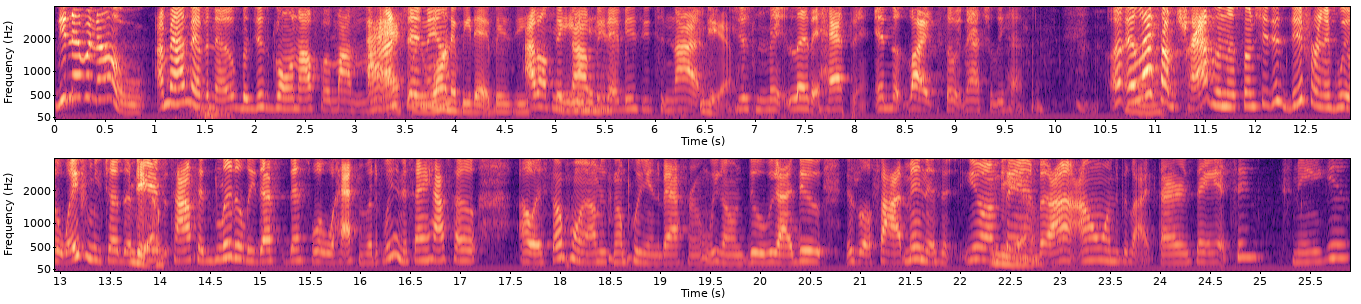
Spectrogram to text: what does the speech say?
you never know I mean, I never know, but just going off of my mindset I actually now, want to be that busy. I don't think I'll be that busy to not Yeah. just make, let it happen and the, like so it naturally happens. Uh, unless I'm traveling or some shit, it's different if we're away from each other Yeah. periods of time. Cause literally that's that's what will happen. But if we're in the same household, oh, at some point I'm just gonna put you in the bathroom. We gonna do what we gotta do this little five minutes. and- You know what I'm Yeah. saying? But I, I don't want to be like Thursday at two. It's me and you.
